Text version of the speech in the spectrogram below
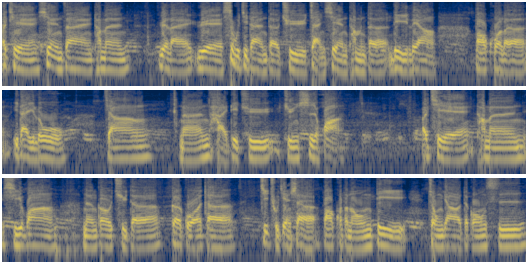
而且现在他们越来越肆无忌惮的去展现他们的力量，包括了一带一路将南海地区军事化，而且他们希望能够取得各国的。基础建设包括了农地、重要的公司。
